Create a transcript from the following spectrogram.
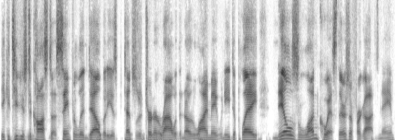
He continues to cost us. Same for Lindell, but he has potential to turn it around with another line mate. We need to play Nils Lundkvist. There's a forgotten name.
